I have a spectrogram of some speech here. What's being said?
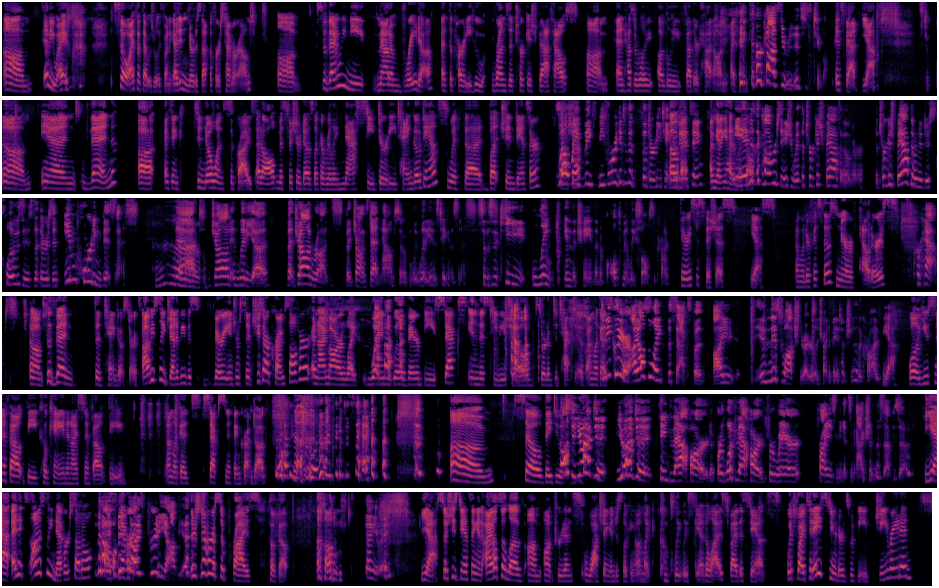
Um. Anyway, so I thought that was really funny. I didn't notice that the first time around. Um. So then we meet Madame Breda at the party, who runs a Turkish bathhouse. Um, and has a really ugly feathered hat on. I think Her costume, it's just too much. it's bad. Yeah. It's too Um, and then, uh, I think to no one's surprise at all, Miss Fisher does like a really nasty, dirty tango dance with the butt chin dancer. Well, Sasha. wait, before we get to the, the dirty tango Okay. dancing, I'm getting ahead of in myself. the conversation with the Turkish bath owner, the Turkish bath owner discloses that there's an importing business that Oh. John and Lydia that John runs, but John's dead now, so Lydia has taken business. So this is a key link in the chain that ultimately solves the crime. Very suspicious. Yes. I wonder if it's those nerve powders. Perhaps. Um, so then the tango starts. Obviously, Genevieve is very interested. She's our crime solver, and I'm our like, when will there be sex in this TV show sort of detective. I'm like To a be clear, I also like the sex, but I in this watch through I really try to pay attention to the crime. yeah. Well, you sniff out the cocaine, and I sniff out the. I'm like a sex sniffing crime dog. That is really thing to say. Um. So they do. it- Also, you don't have to you don't have to think that hard or look that hard for where Phryne's going to get some action this episode. yeah, and it's honestly never subtle. No, It's it's, always pretty obvious. There's never a surprise hookup. Um. Anyway, Yeah, so she's dancing, and I also love um, Aunt Prudence watching and just looking on, like completely scandalized by this dance, which by today's standards would be G-rated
